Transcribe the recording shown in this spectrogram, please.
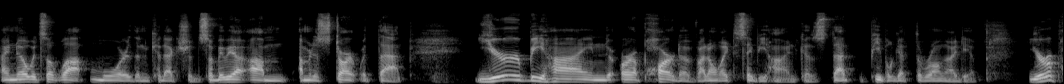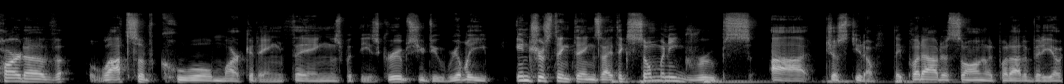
I know it's a lot more than connection. So maybe I, um I'm going to start with that you're behind or a part of, I don't like to say behind because that people get the wrong idea. You're a part of lots of cool marketing things with these groups. You do really interesting things. I think so many groups uh just, you know, they put out a song, they put out a video.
